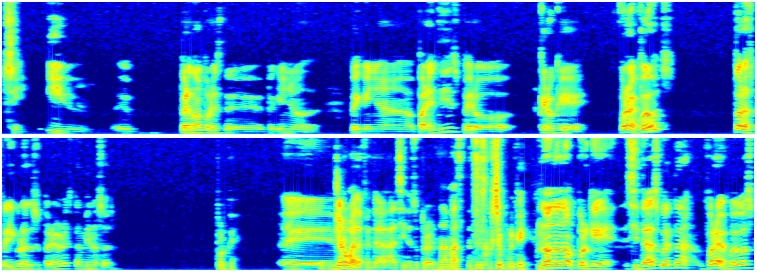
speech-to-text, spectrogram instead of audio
Sí. Y eh, perdón por este pequeño pequeña paréntesis, pero creo que fuera de juegos, todas las películas de superhéroes también lo son. ¿Por qué? Eh, Yo no voy a defender al cine superior, nada más. Te escucho por qué. No, no, no, porque si te das cuenta, fuera de juegos,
